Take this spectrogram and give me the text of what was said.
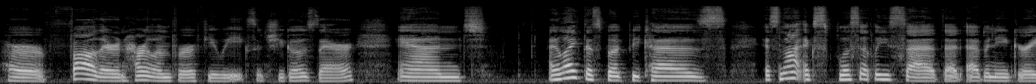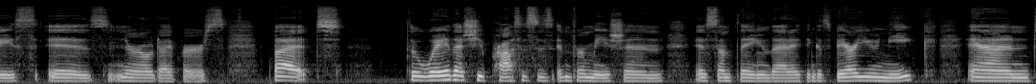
her father in Harlem for a few weeks, and she goes there. And I like this book because it's not explicitly said that Ebony Grace is neurodiverse, but the way that she processes information is something that I think is very unique, and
